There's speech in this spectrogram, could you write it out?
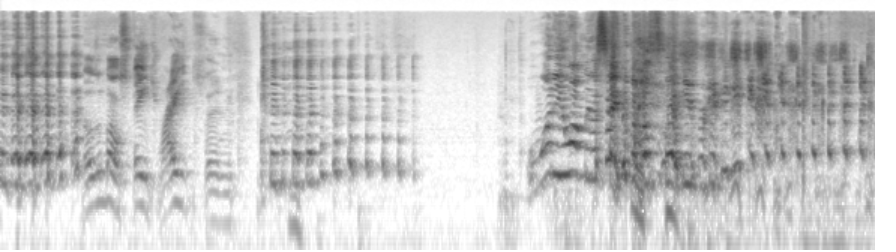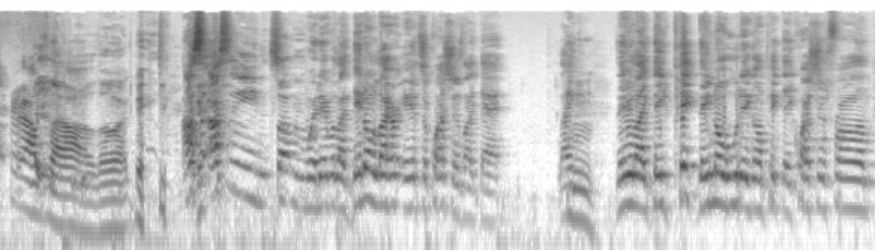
It was about states' rights and. what do you want me to say about slavery? Oh lord. I, I seen something where they were like, they don't let her answer questions like that. Like hmm. they were like, they pick, they know who they're gonna pick their questions from,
